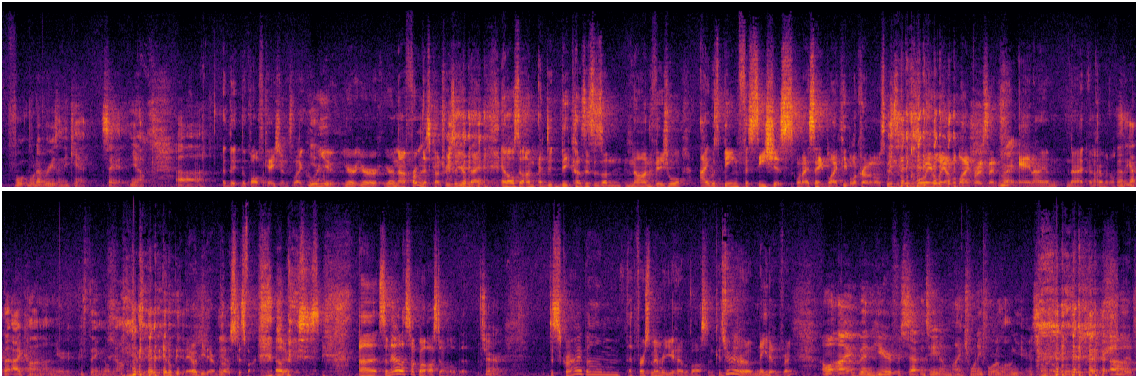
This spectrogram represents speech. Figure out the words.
for whatever reason, he can't say it. You know. Uh, The, the qualifications, like, who are you? You're you're you're not from this country, so you're back. and also, I'm, because this is a non-visual, I was being facetious when I say black people are criminals because clearly I'm a black person, Right. and I am not a criminal. well, they got the icon on your thing, no doubt. it'll, it'll be there. It'll be there in Yeah. post. It's fine. Um, uh, so now let's talk about Austin a little bit. Sure. Describe um, that first memory you have of Austin, because you're a native, right? Well, I've been here for 17 of my 24 long years. um,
